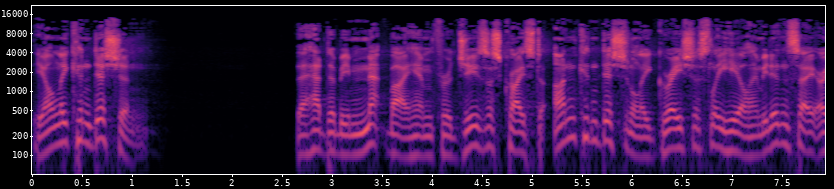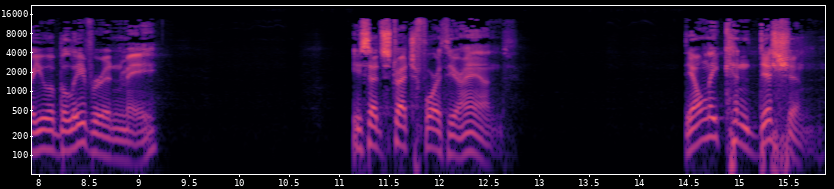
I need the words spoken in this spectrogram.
The only condition that had to be met by him for Jesus Christ to unconditionally, graciously heal him. He didn't say, Are you a believer in me? He said, Stretch forth your hand. The only condition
